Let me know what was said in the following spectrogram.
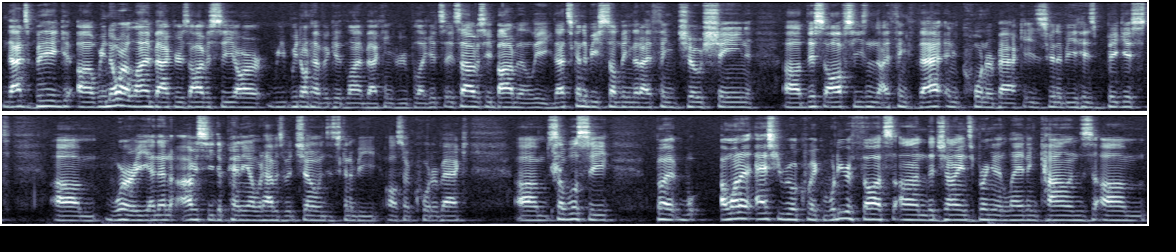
that's big. Uh, we know our linebackers obviously are. We, we don't have a good linebacking group. Like it's it's obviously bottom of the league. That's going to be something that I think Joe Schoen uh, this offseason, I think that and cornerback is going to be his biggest um, worry. And then obviously depending on what happens with Jones, it's going to be also quarterback. Um, so we'll see. But w- I want to ask you real quick. What are your thoughts on the Giants bringing in Landon Collins um,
